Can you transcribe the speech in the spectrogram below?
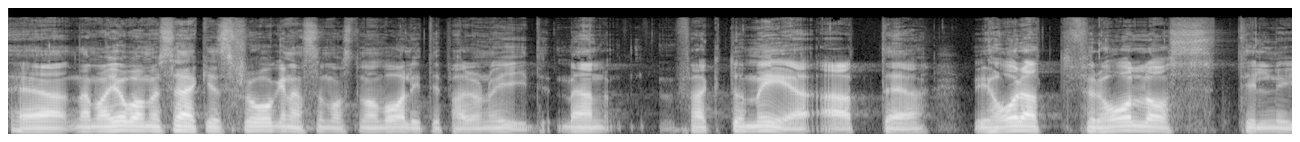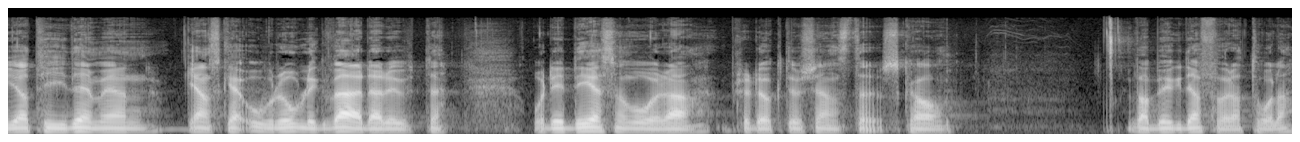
Eh, när man jobbar med säkerhetsfrågorna så måste man vara lite paranoid. Men faktum är att eh, vi har att förhålla oss till nya tider med en ganska orolig värld där ute. Och det är det som våra produkter och tjänster ska var byggda för att tåla.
